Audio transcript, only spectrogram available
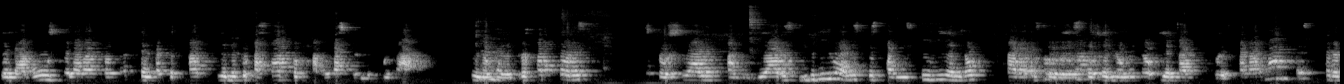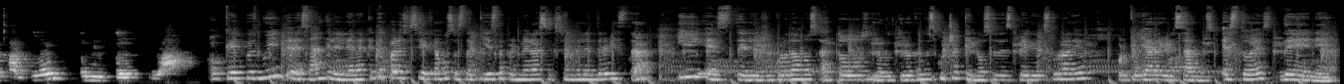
el abuso, el abandono tiene que pasar por una relación de cuidados, sino que hay otros factores sociales, familiares, individuales que están incidiendo para que este fenómeno y el maltrato alarmantes, pero también en intensidad. Ok, pues muy interesante, Liliana. ¿Qué te parece si dejamos hasta aquí esta primera sección de la entrevista? Y este, les recordamos a todos los auditorio que nos escucha que no se despegue de su radio porque ya regresamos. Esto es DNA.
